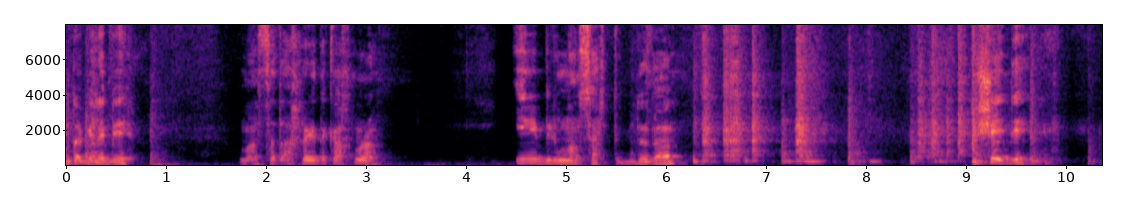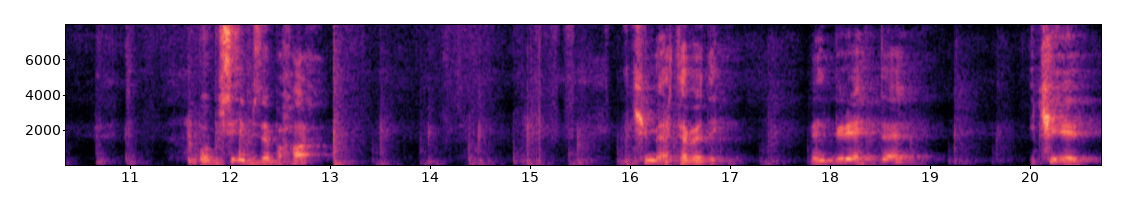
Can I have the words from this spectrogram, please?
Bu da böyle bir mansard. Ahireye de kalkmıram. İri bir mansardtı bu da da. Bu şeydi. O birisi evimize şey bakar. İki mertebedi. Yani bir ehde iki ev.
